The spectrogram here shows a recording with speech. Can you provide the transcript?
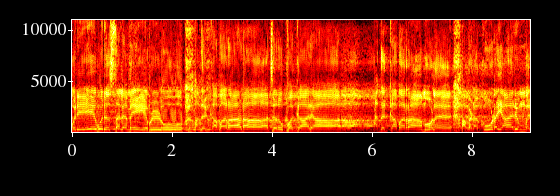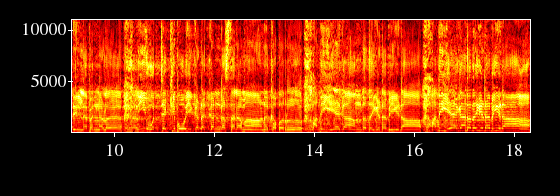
ഒരേ ഒരു സ്ഥലമേ ഉള്ളൂ. അത് കബറാടാ ചെറുപ്പക്കാരാ. അത് കബറാ മോൾ. അവിടെ കൂടെ ആരും വരില്ല പെങ്ങൾ. നീ ഒറ്റയ്ക്ക് പോയി കിടക്കേണ്ട സ്ഥലമാണ് കബറ്. അത് ഏകാന്തതയുടെ വീടാ. അത് ഏകാന്തതയുടെ വീടാ.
